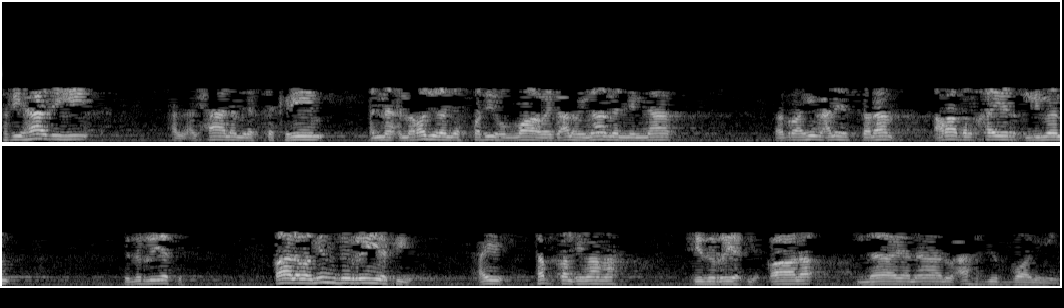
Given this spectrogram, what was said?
ففي هذه الحالة من التكريم أن أن رجلا يصطفيه الله ويجعله إماما للناس إبراهيم عليه السلام أراد الخير لمن؟ لذريته. قال ومن ذريتي؟ أي تبقى الإمامة في ذريتي. قال لا ينال عهد الظالمين.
